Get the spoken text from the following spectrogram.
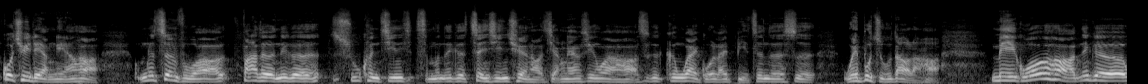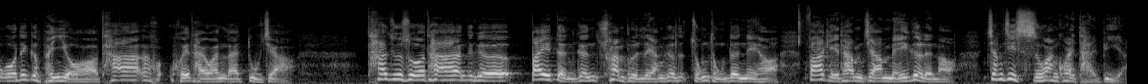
过去两年哈。我们的政府啊发的那个纾困金什么那个振兴券啊，讲良心话啊，这个跟外国来比真的是微不足道了哈。美国哈那个我那个朋友啊，他回台湾来度假，他就说他那个拜登跟川普两个总统任内哈，发给他们家每一个人哦将近十万块台币啊。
